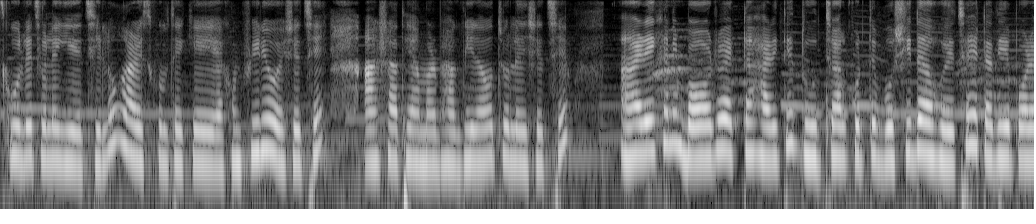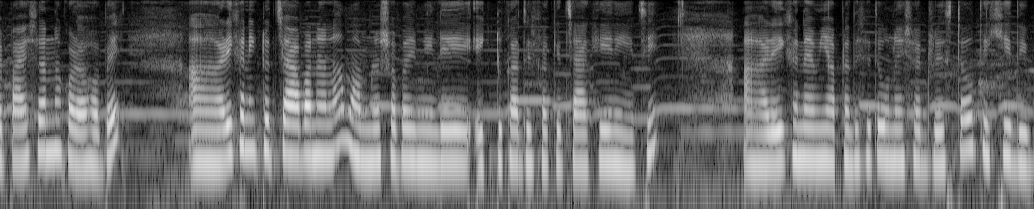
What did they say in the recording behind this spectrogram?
স্কুলে চলে গিয়েছিল আর স্কুল থেকে এখন ফিরেও এসেছে আর সাথে আমার ভাগ্নিরাও চলে এসেছে। আর এখানে বড় একটা হাঁড়িতে দুধ চাল করতে বসিয়ে দেওয়া হয়েছে। এটা দিয়ে পরে পায়েস রান্না করা হবে। আর এখানে একটু চা বানালাম, আমরা সবাই মিলে একটু কাজের ফাঁকে চা খেয়ে নিয়েছি। আর এখানে আমি আপনাদের সাথে উনিশার ড্রেসটাও দেখিয়ে দিব,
